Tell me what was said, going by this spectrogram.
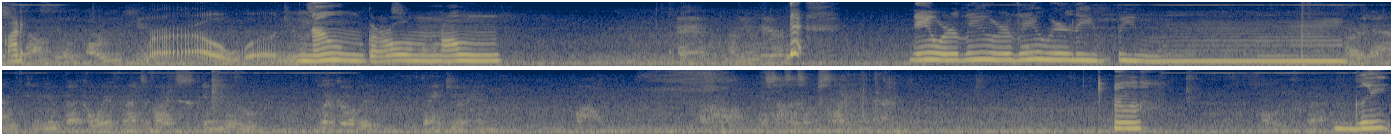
Got it? Bro, no, girl, no. They were, they were, they were, they were. Alright, and can you back away from that device? Can you let go of it? Thank you, and wow. Oh, it sounds like something's sliding in there. Uh, Holy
